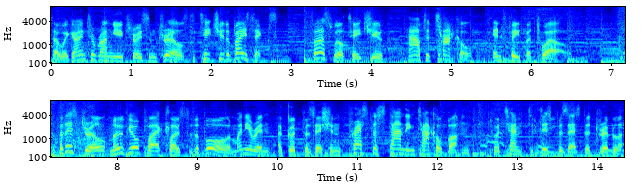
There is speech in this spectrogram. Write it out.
So we're going to run you through some drills to teach you the basics. First, we'll teach you how to tackle in FIFA 12. For this drill, move your player close to the ball, and when you're in a good position, press the standing tackle button to attempt to dispossess the dribbler.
